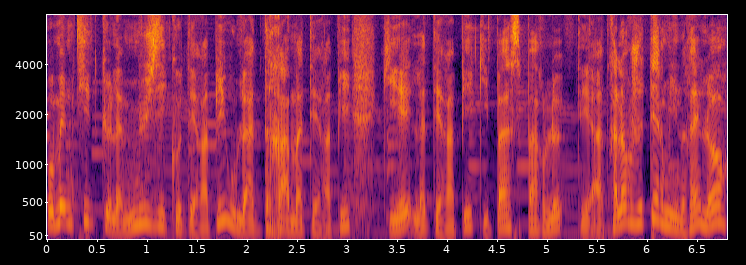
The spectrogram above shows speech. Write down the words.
au même titre que la musicothérapie ou la dramathérapie, qui est la thérapie qui passe par le théâtre. Alors je terminerai, Laure,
